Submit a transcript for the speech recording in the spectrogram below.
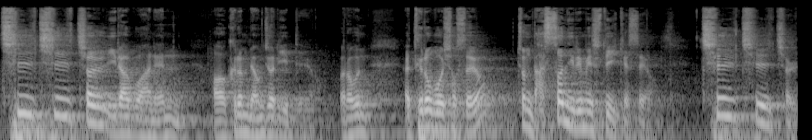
77절이라고 하는 어, 그런 명절이 있대요. 여러분 들어보셨어요? 좀 낯선 이름일 수도 있겠어요. 77절.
